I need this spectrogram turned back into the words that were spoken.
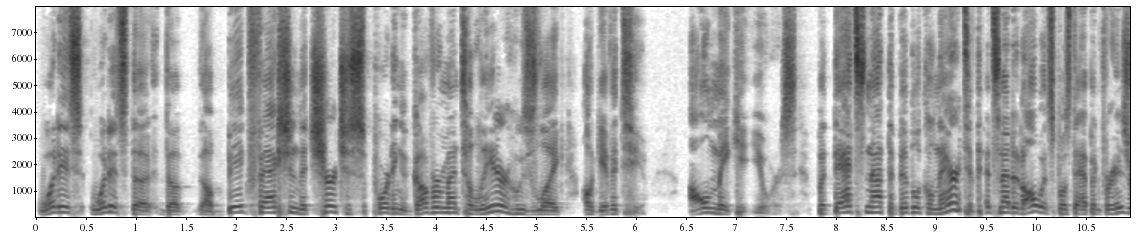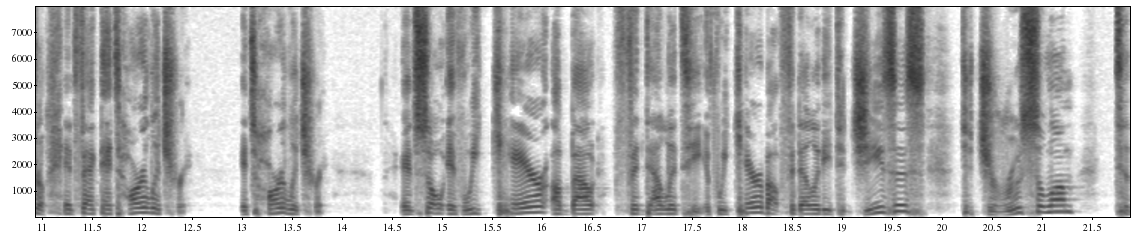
What is what is the the a big faction in the church is supporting a governmental leader who's like, I'll give it to you. I'll make it yours. But that's not the biblical narrative. That's not at all what's supposed to happen for Israel. In fact, that's harlotry. It's harlotry. And so if we care about fidelity, if we care about fidelity to Jesus, to Jerusalem, to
